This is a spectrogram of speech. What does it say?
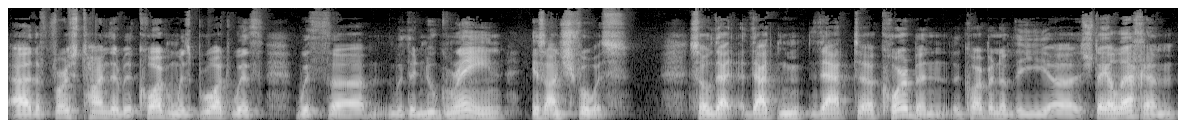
Uh, the first time that the korban was brought with, with, uh, with the new grain is on Shavuos. So that, that, that uh, korban, the korban of the uh, Shtei Alechem,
